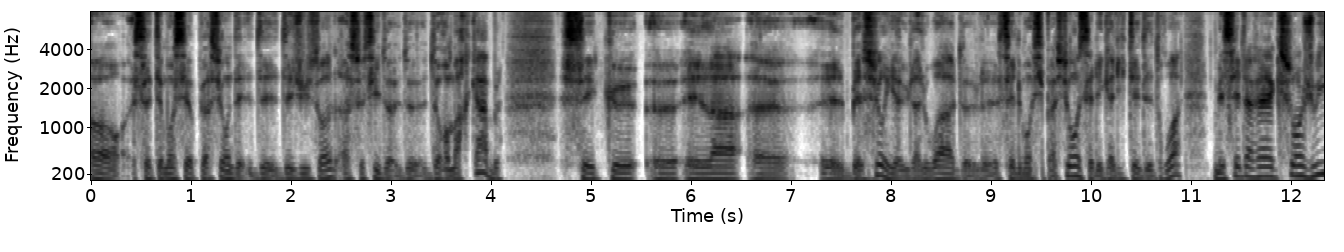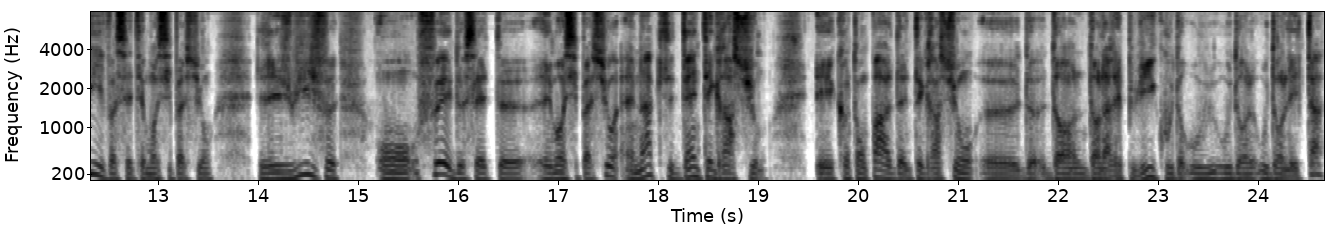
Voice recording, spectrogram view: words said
Or, cette émancipation des, des, des Juifs a ceci de, de, de remarquable, c'est que euh, elle a euh, bien sûr, il y a eu la loi de c'est l'émancipation, c'est l'égalité des droits, mais c'est la réaction juive à cette émancipation. Les Juifs ont fait de cette euh, émancipation un acte d'intégration. Et quand on parle d'intégration euh, dans, la République ou dans, l'État,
